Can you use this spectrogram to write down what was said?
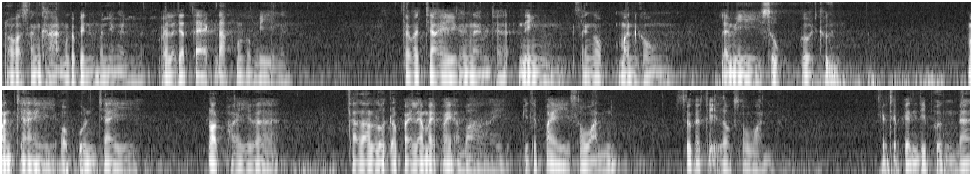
เพราะว่าสังขารมันก็เป็นของมันอย่างนั้น เวลาจะแตกดับมันก็มีอย่างนั้น แต่ว่าใจข้างในมันจะนิ่งสงบมั่นคง และมีสุขเกิดขึ้น มั่นใจอบอุ่นใจปลอดภัยว่า ถ้าเราหลุดออกไปแล้วไม่ไปอบาย มีแต่ไปสวรรค์ สุคติโลกสวรรค์ ก็จะเป็นที่พึ่งได้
